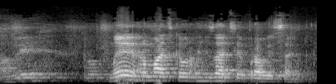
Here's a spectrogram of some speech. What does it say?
А ви? Ми громадська організація Правий сектор.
